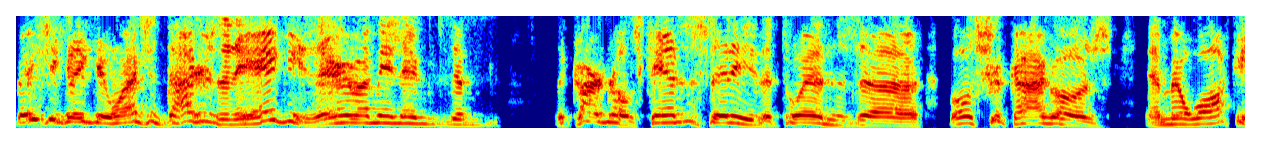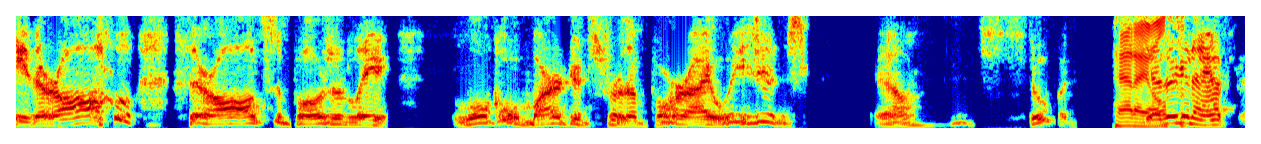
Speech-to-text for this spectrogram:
basically you can watch the Dodgers and the Yankees. There, I mean the, the the Cardinals, Kansas City, the Twins, uh, both Chicago's and Milwaukee. They're all they're all supposedly local markets for the poor Iowesians. You know, it's stupid. Pat, I yeah, also they're gonna have to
